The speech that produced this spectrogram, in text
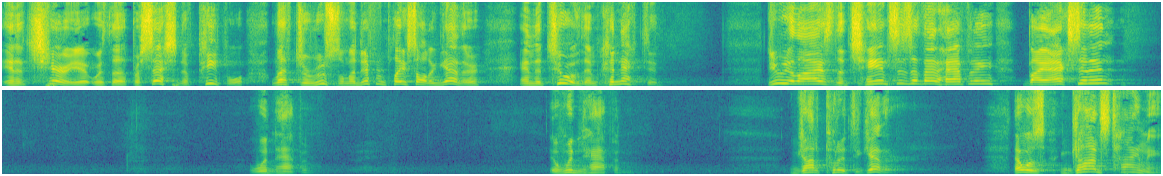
in a chariot with a procession of people left Jerusalem, a different place altogether, and the two of them connected. Do you realize the chances of that happening by accident? It wouldn't happen. It wouldn't happen. God put it together. That was God's timing.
